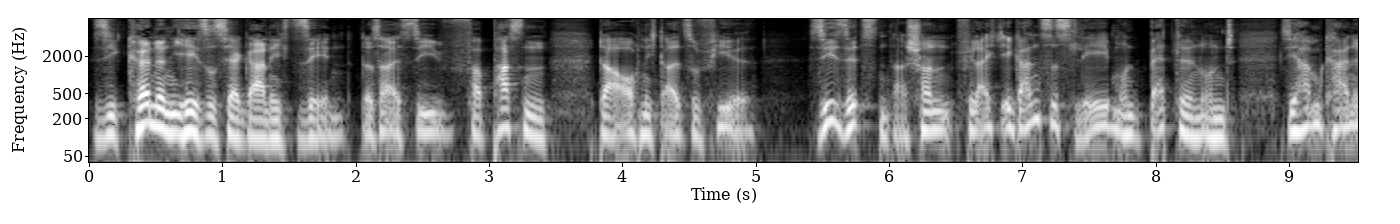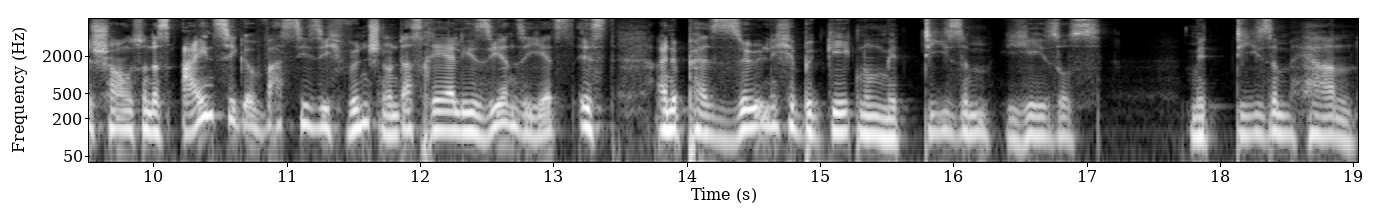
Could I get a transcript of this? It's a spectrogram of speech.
Sie können Jesus ja gar nicht sehen. Das heißt, sie verpassen da auch nicht allzu viel. Sie sitzen da schon vielleicht ihr ganzes Leben und betteln und sie haben keine Chance. Und das Einzige, was sie sich wünschen, und das realisieren sie jetzt, ist eine persönliche Begegnung mit diesem Jesus, mit diesem Herrn,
